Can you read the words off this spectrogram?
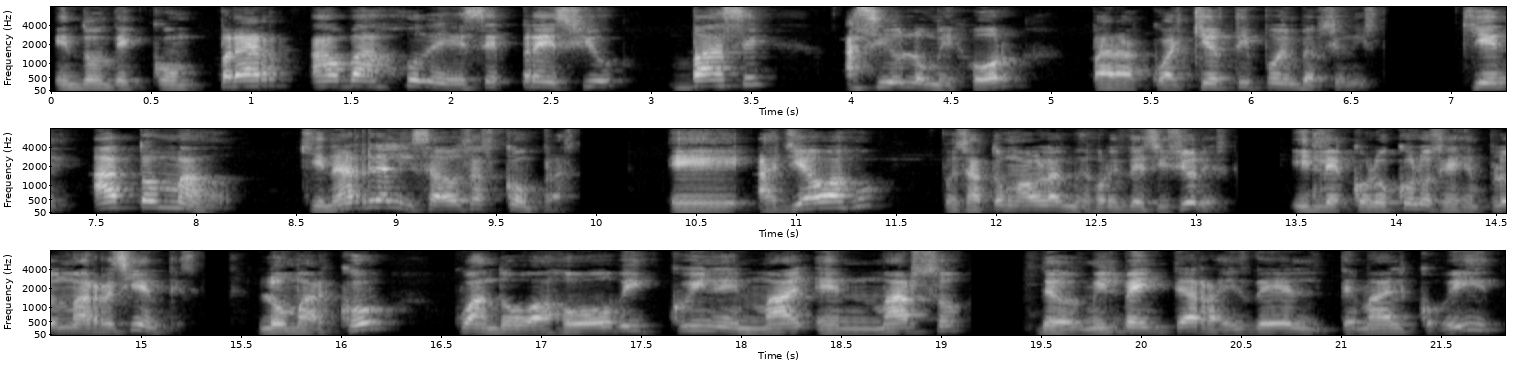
en donde comprar abajo de ese precio base ha sido lo mejor para cualquier tipo de inversionista. Quien ha tomado, quien ha realizado esas compras eh, allí abajo, pues ha tomado las mejores decisiones. Y le coloco los ejemplos más recientes. Lo marcó cuando bajó Bitcoin en, en marzo de 2020 a raíz del tema del COVID,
